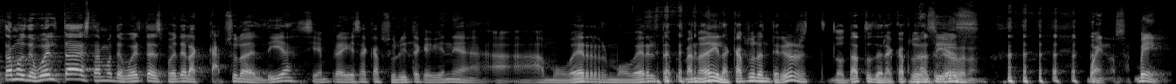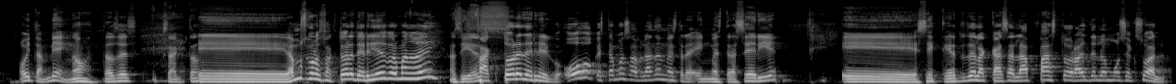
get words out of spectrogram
Estamos de vuelta, estamos de vuelta después de la cápsula del día. Siempre hay esa capsulita que viene a, mover, mover el. Bueno, y la cápsula anterior, los datos de la cápsula anterior. Bueno, bueno, bien, Hoy también, ¿no? Entonces, Exacto. eh, vamos con los factores de riesgo, hermano Eddie. Así es. Factores de riesgo. Ojo que estamos hablando en nuestra, en nuestra serie eh, Secretos de la Casa, la pastoral del homosexual.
